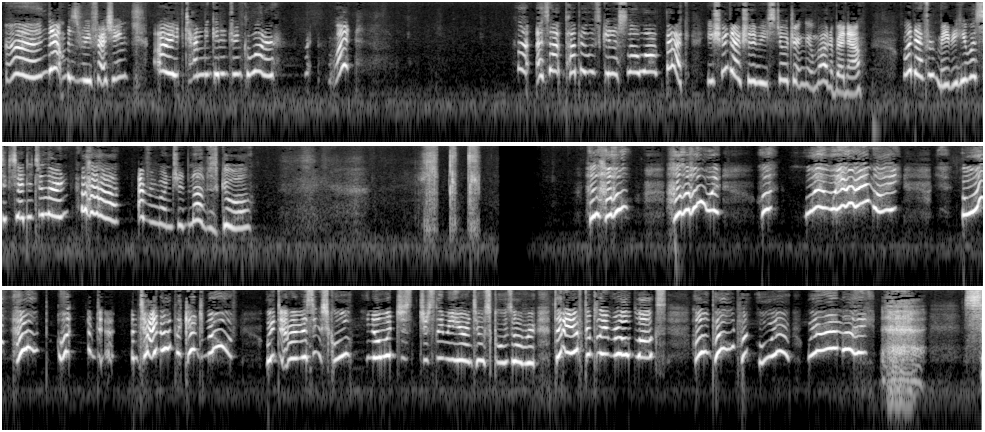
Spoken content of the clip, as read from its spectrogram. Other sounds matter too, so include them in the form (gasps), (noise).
Uh, that was refreshing. All right, time to get a drink of water. What? Huh, I thought Puppet was gonna slow walk back. He should actually be still drinking water by now. Whatever, maybe he was excited to learn. Ha (laughs) ha! Everyone should love school. Hello? Hello? What? What? Where, where am I? What? Help! What? I'm, I'm tied up. I can't move. Wait, am I missing school? You know what? Just, just leave me here until school's over. Then I have to play Roblox. Help! Help! Where, where am I?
